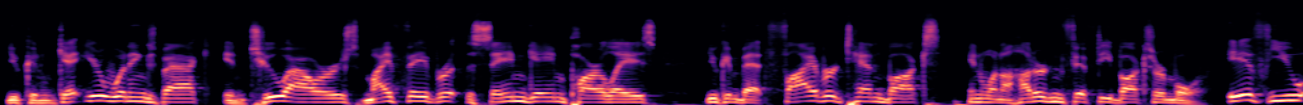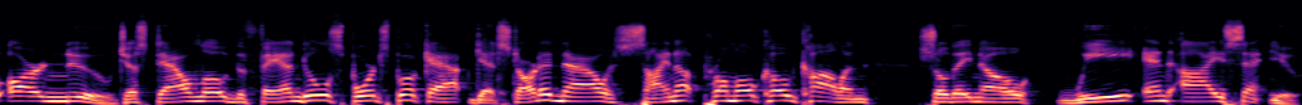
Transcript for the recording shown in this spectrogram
You can get your winnings back in two hours. My favorite, the same game parlays. You can bet five or 10 bucks and win 150 bucks or more. If you are new, just download the FanDuel Sportsbook app, get started now, sign up promo code Colin so they know we and I sent you.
